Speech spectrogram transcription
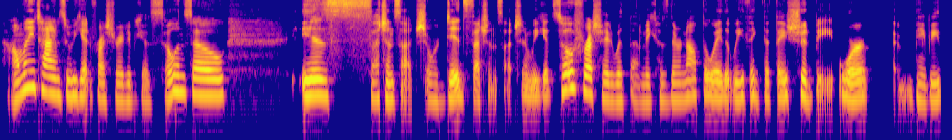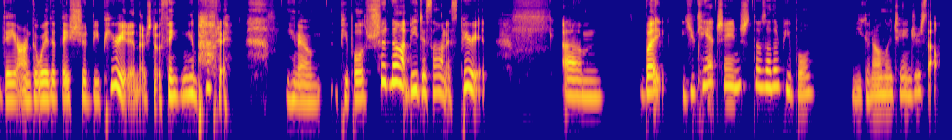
How many times do we get frustrated because so and so is such and such or did such and such? And we get so frustrated with them because they're not the way that we think that they should be, or maybe they aren't the way that they should be, period. And there's no thinking about it. You know, people should not be dishonest, period. Um, but you can't change those other people. You can only change yourself.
